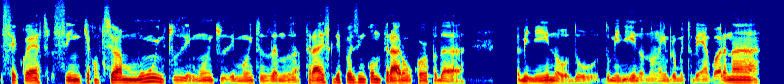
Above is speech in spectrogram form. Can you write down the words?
sequestro, sim, que aconteceu há muitos e muitos e muitos anos atrás, que depois encontraram o corpo da, da menina ou do, do menino, não lembro muito bem agora, na,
